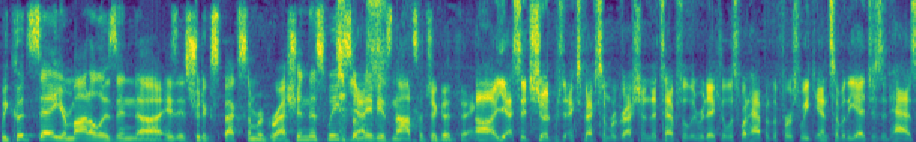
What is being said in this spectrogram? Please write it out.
we could say your model is in uh, is it should expect some regression this week so yes. maybe it's not such a good thing. Uh, yes it should expect some regression. That's absolutely ridiculous what happened the first week and some of the edges it has.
